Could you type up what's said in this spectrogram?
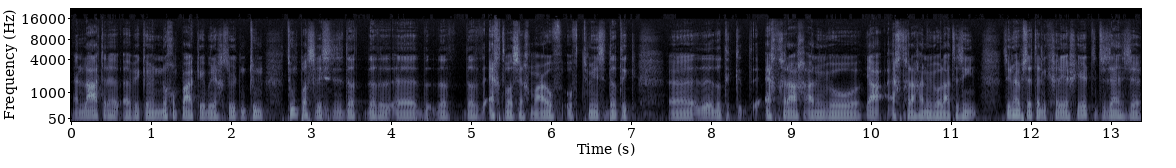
En later heb, heb ik hun nog een paar keer bericht gestuurd. En toen, toen pas wisten ze dat, dat, het, uh, dat, dat het echt was, zeg maar. Of, of tenminste dat ik, uh, dat ik het echt graag aan hun wil, ja, echt graag aan hun wil laten zien. Toen hebben ze uiteindelijk gereageerd. En toen zijn ze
